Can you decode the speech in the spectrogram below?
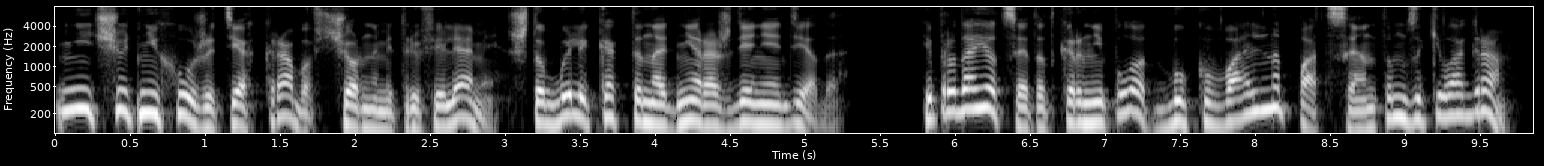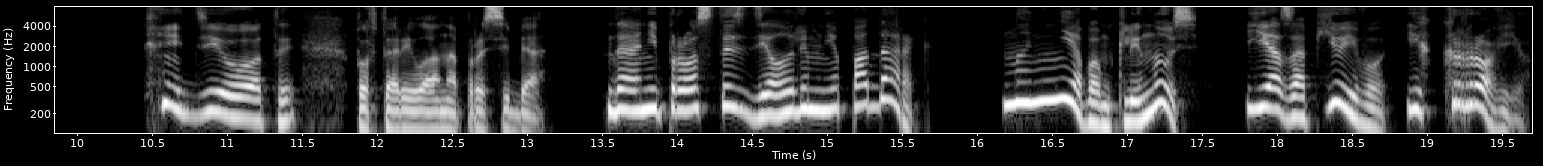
Ничуть не хуже тех крабов с черными трюфелями, что были как-то на дне рождения деда. И продается этот корнеплод буквально по центам за килограмм. «Идиоты», — повторила она про себя. «Да они просто сделали мне подарок. Но небом клянусь, я запью его их кровью.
